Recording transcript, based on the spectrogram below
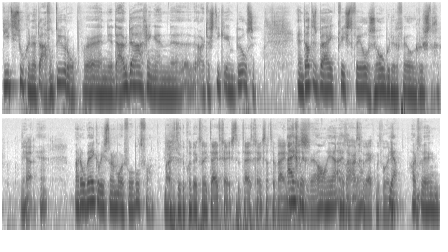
die zoeken het avontuur op eh, en de uitdaging en eh, de artistieke impulsen. En dat is bij Quist veel soberder, veel rustiger. Ja. Hè. Maar Robeco is er een mooi voorbeeld van. Maar het is natuurlijk een product van die tijdgeest. De tijdgeest dat er weinig Eigenlijk is. wel, ja. En dat er Eigenlijk hard wel. gewerkt moet worden. Ja, hard werken.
